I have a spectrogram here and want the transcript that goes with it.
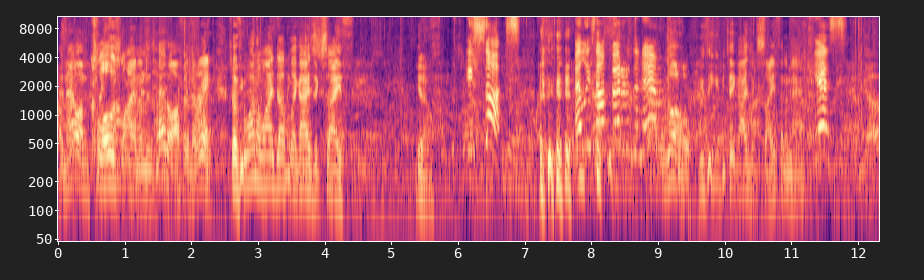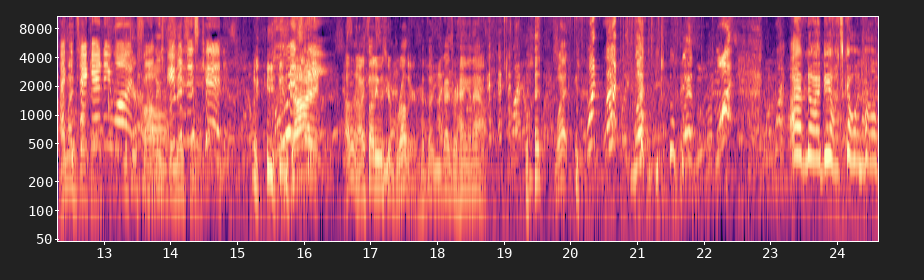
And now I'm clotheslining his head off in the ring. So if you want to wind up like Isaac Scythe, you know, He sucks. At least I'm better than him. whoa, you think you could take Isaac Scythe in a match? Yes. I might can take anyone. With your father's Even permission. this kid. Who is got he? I don't know. I thought he was your brother. I thought you guys were hanging out. What? What? What? What? What? What? What? I have no idea what's going on.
